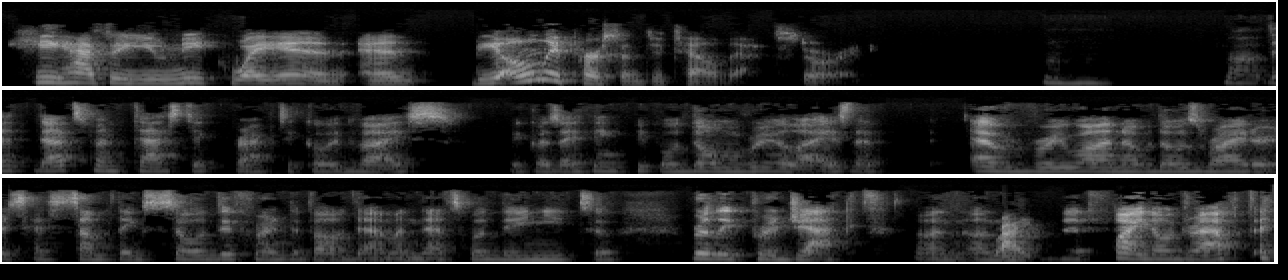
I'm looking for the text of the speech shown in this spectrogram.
he has a unique way in and the only person to tell that story. Mm-hmm. Wow, that, that's fantastic practical advice because I think people don't realize that every one of those writers has something so different about them, and that's what they need to really project on, on right. that final draft.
